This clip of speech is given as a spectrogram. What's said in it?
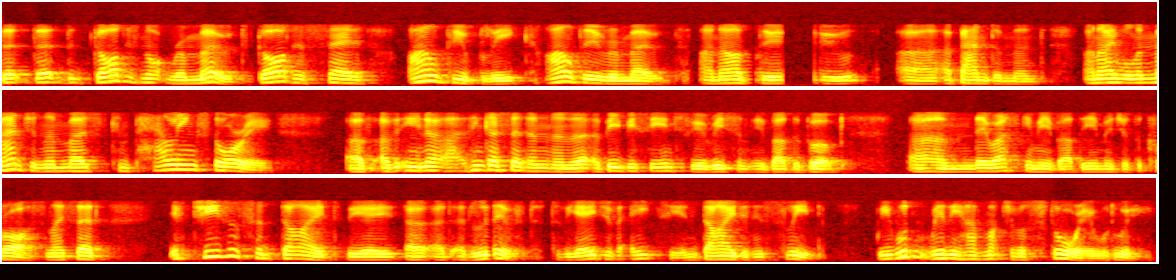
That, that, that God is not remote. God has said, I'll do bleak, I'll do remote, and I'll do uh, abandonment, and I will imagine the most compelling story of, of, you know, I think I said in a, a BBC interview recently about the book, um, they were asking me about the image of the cross, and I said, if Jesus had died to the uh, had lived to the age of 80 and died in his sleep, we wouldn't really have much of a story, would we?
